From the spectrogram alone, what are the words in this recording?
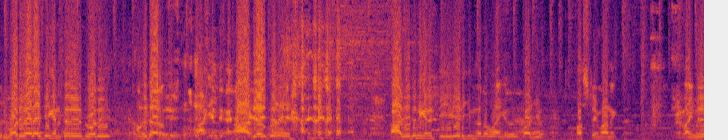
ഒരുപാട് കാലമായിട്ട് ഇങ്ങനത്തെ ഡ്രോൽ നമ്മൾ ഇടാറുണ്ട്. ആദ്യമായിട്ട് ആദ്യമായിട്ട് ഇങ്ങനെ ടി വി അടിക്കുന്ന ഭയങ്കര ഭാഗ്യം. ഫസ്റ്റ് ടൈമാണ് അതിന്റെ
